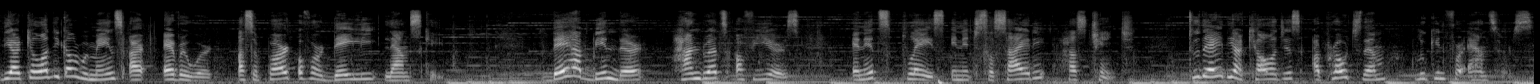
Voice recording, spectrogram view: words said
The archaeological remains are everywhere as a part of our daily landscape. They have been there hundreds of years and its place in each society has changed. Today, the archaeologists approach them looking for answers.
